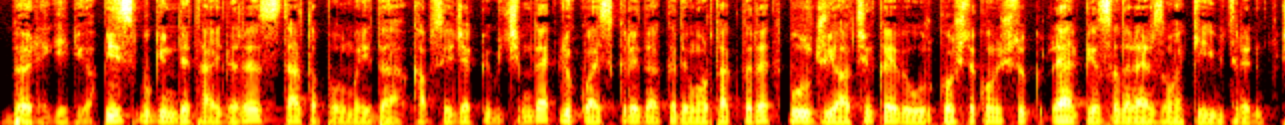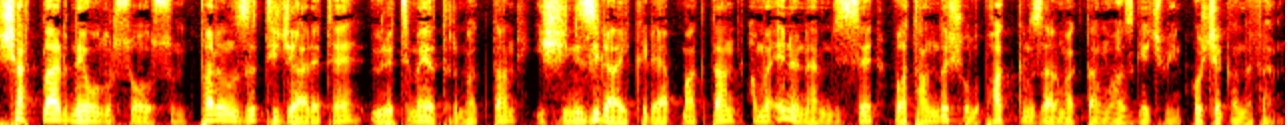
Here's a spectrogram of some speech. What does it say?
böyle geliyor. Biz bugün detayları startup olmayı da kapsayacak bir biçimde Lookwise Kredi Akademi ortakları Bulcu Yalçınkaya ve Uğur Koç'ta konuştuk. Reel piyasalar her zamanki iyi bitirelim. Şartlar ne olursa olsun paranızı ticarete, üretime yatırmaktan, işinizi layıkıyla yapmaktan ama en önemlisi vatandaş olup hakkınızı aramaktan vazgeçmeyin. Hoşçakalın efendim.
